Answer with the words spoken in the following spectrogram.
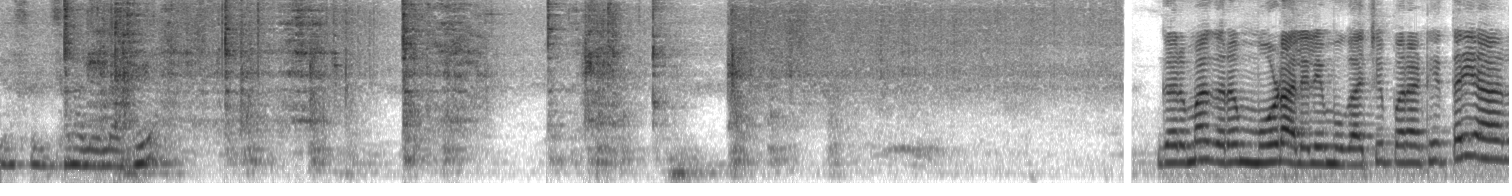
असं झालेलं आहे. गरमागरम मोड आलेले मुगाचे पराठे तयार.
